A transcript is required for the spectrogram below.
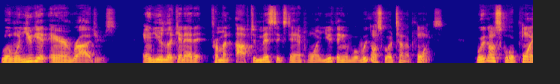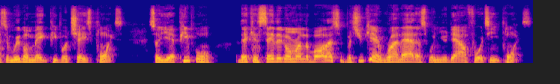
Well, when you get Aaron Rodgers and you're looking at it from an optimistic standpoint, you're thinking, well, we're going to score a ton of points. We're going to score points and we're going to make people chase points. So, yeah, people they can say they're going to run the ball at you, but you can't run at us when you're down 14 points.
